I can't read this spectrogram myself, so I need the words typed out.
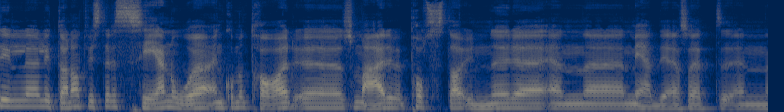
til eh, lytterne at hvis dere ser noe, en kommentar eh, som er posta under eh, en, eh, medie, altså et, en,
